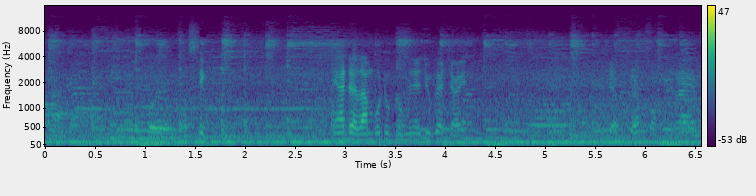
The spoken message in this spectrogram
Nah, musik. Ini ada lampu dugemnya juga coy. Siap-siap copyright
